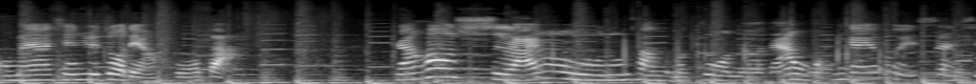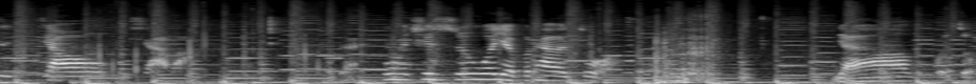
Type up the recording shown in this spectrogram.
我们要先去做点火把，然后史莱姆农场怎么做呢？等下我应该会算是教一下吧。对，因为其实我也不太会做。呀，我会做，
